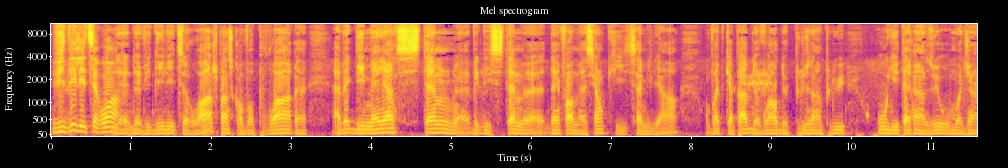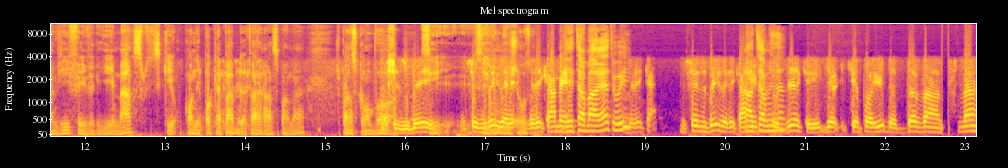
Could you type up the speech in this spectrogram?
Vider les tiroirs. de, de vider les tiroirs. Je pense qu'on va pouvoir, euh, avec des meilleurs systèmes, euh, avec des systèmes euh, d'information qui s'améliorent, on va être capable de voir de plus en plus où il était rendu au mois de janvier, février, mars, ce qui- qu'on n'est pas capable de faire en ce moment. Je pense qu'on va. Monsieur Dubé, c'est- Monsieur c'est Dubé, vous choses- vous quand même Barrette, oui? Vous Monsieur Dubé, vous allez quand En même terminant. dire qu'il n'y a, a pas eu de devancement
